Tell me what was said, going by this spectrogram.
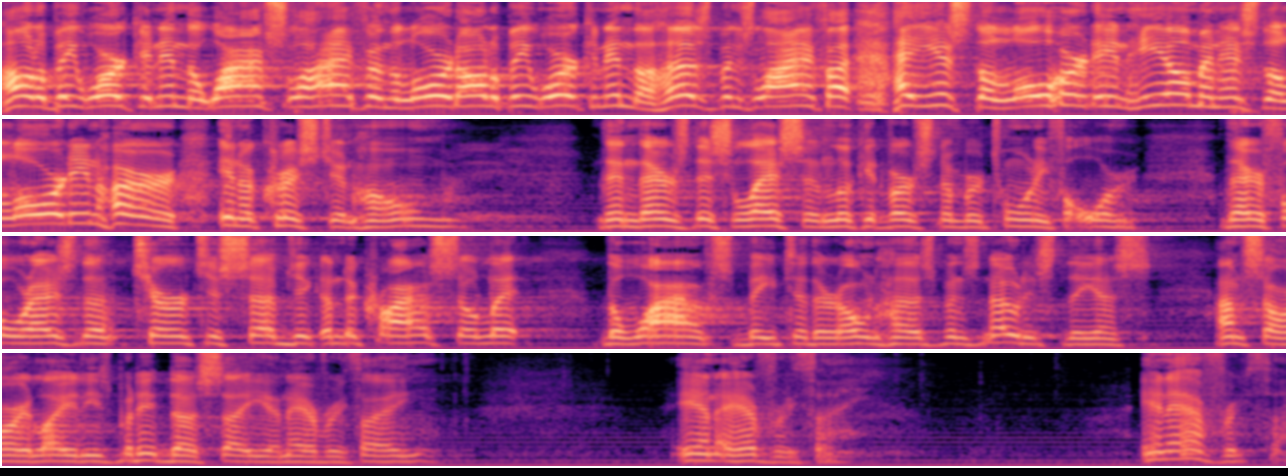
ought to be working in the wife's life and the Lord ought to be working in the husband's life. Uh, hey, it's the Lord in him and it's the Lord in her in a Christian home. Then there's this lesson. Look at verse number 24. Therefore, as the church is subject unto Christ, so let the wives be to their own husbands. Notice this. I'm sorry, ladies, but it does say in everything. In everything. In everything.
